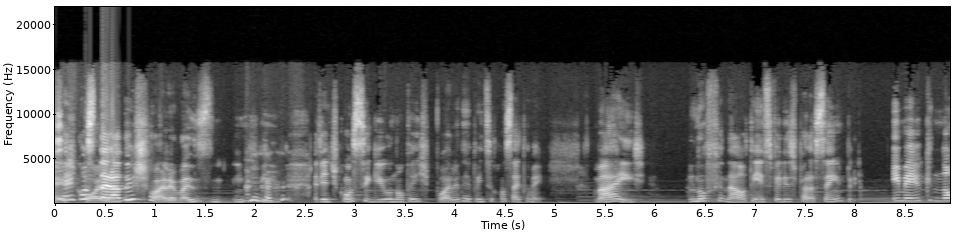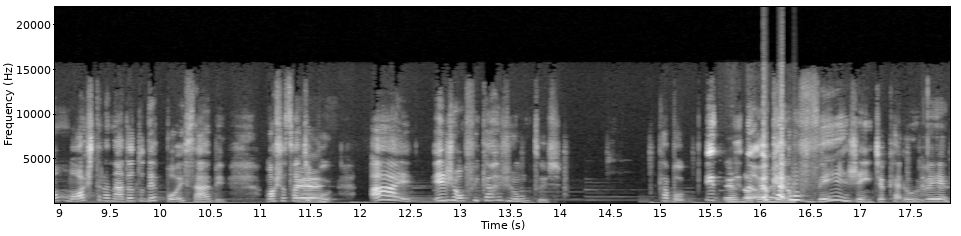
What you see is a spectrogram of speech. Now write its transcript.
É sei spoiler. considerado spoiler, mas enfim. a gente conseguiu não ter spoiler, de repente você consegue também. Mas, no final, tem esse Feliz para Sempre. E meio que não mostra nada do depois, sabe? Mostra só, É. tipo, ai, eles vão ficar juntos. Acabou. Não, eu quero ver, gente. Eu quero ver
